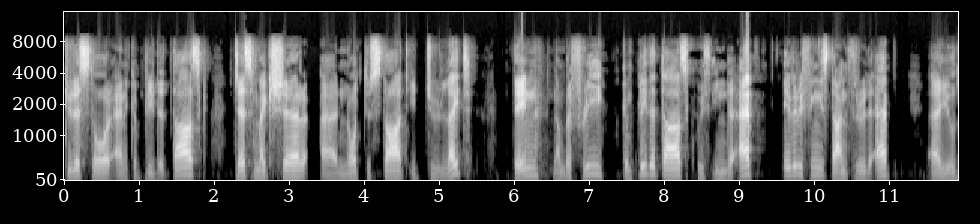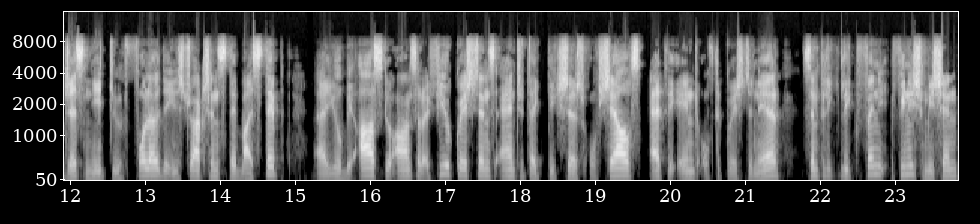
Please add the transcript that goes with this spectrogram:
to the store and complete the task. Just make sure uh, not to start it too late. Then, number three, complete the task within the app. Everything is done through the app. Uh, you'll just need to follow the instructions step by step uh, you'll be asked to answer a few questions and to take pictures of shelves at the end of the questionnaire. Simply click fin Finish Mission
